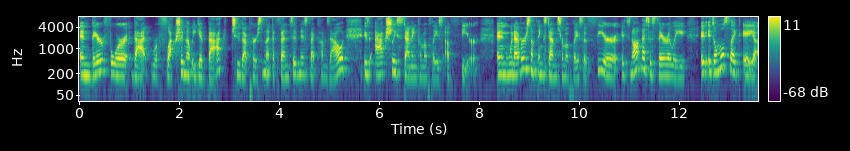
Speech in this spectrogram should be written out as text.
And therefore, that reflection that we give back to that person, that defensiveness that comes out, is actually stemming from a place of fear. And whenever something stems from a place of fear, it's not necessarily, it, it's almost like a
